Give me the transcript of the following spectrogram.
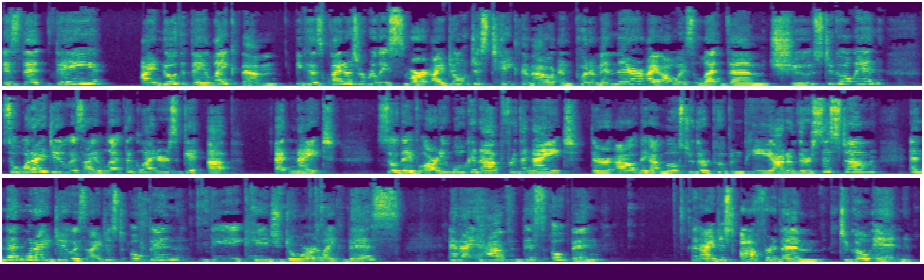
is that they, I know that they like them because gliders are really smart. I don't just take them out and put them in there. I always let them choose to go in. So what I do is I let the gliders get up at night. So they've already woken up for the night. They're out, they got most of their poop and pee out of their system. And then what I do is I just open the cage door like this and I have this open and I just offer them to go in.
